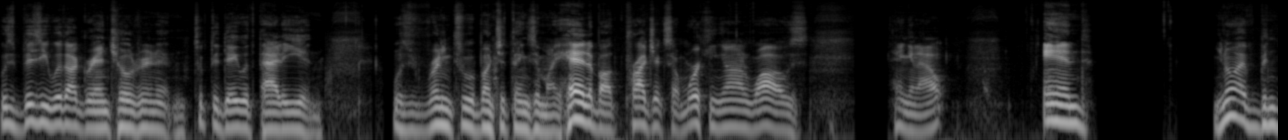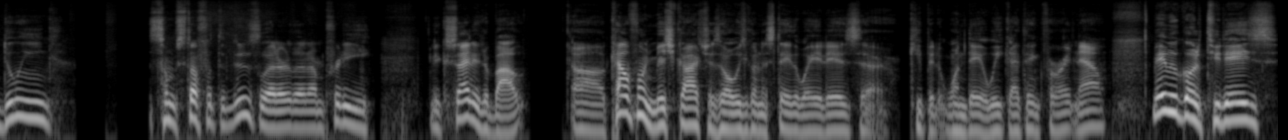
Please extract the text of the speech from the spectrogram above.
was busy with our grandchildren and took the day with Patty and was running through a bunch of things in my head about projects I'm working on while I was hanging out. And you know, I've been doing some stuff with the newsletter that I'm pretty excited about uh, California Mishigosh is always going to stay the way it is. Uh, keep it one day a week, I think, for right now. Maybe we'll go to two days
